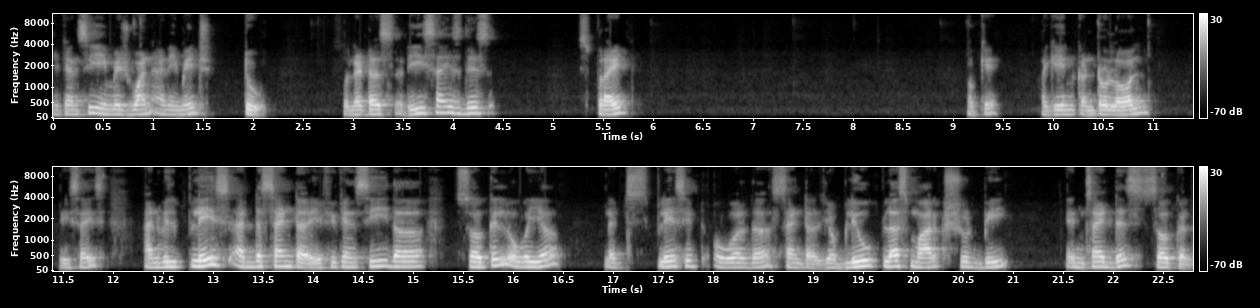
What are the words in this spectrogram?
you can see image 1 and image 2 so let us resize this sprite. Okay again control all resize. And we'll place at the center. If you can see the circle over here let's place it over the center. Your blue plus mark should be inside this circle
